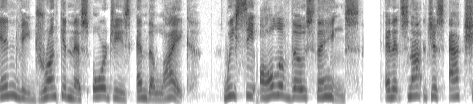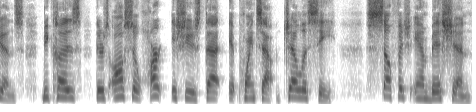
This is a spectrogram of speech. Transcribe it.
envy, drunkenness, orgies, and the like. We see all of those things. And it's not just actions, because there's also heart issues that it points out jealousy, selfish ambition.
